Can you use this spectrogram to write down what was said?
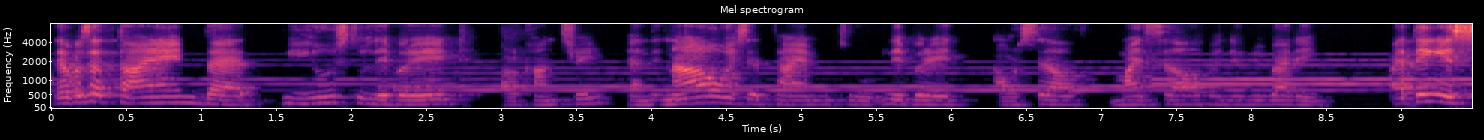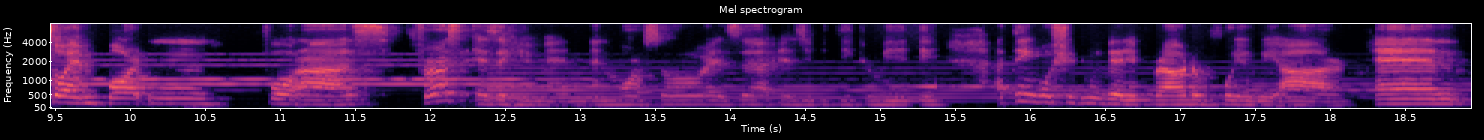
There was a time that we used to liberate our country, and now is the time to liberate ourselves, myself, and everybody. I think it's so important for us, first as a human, and more so as a LGBT community. I think we should be very proud of who we are. And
